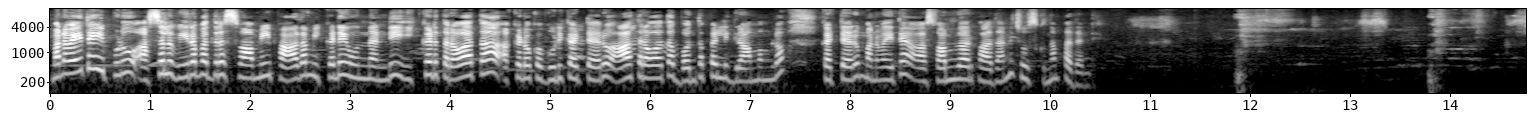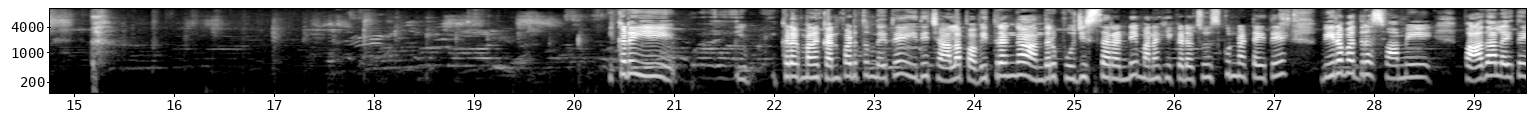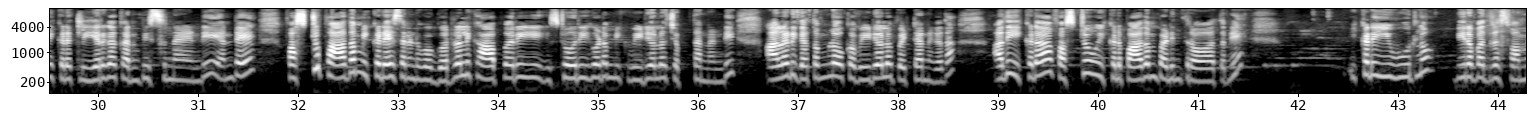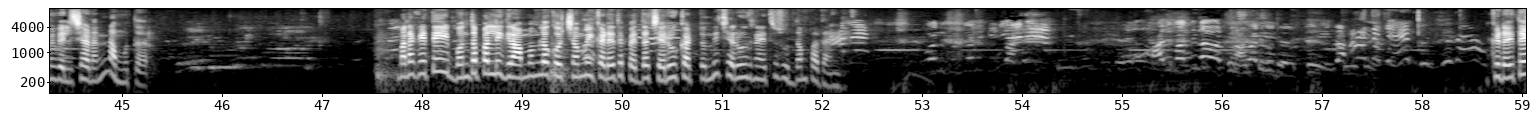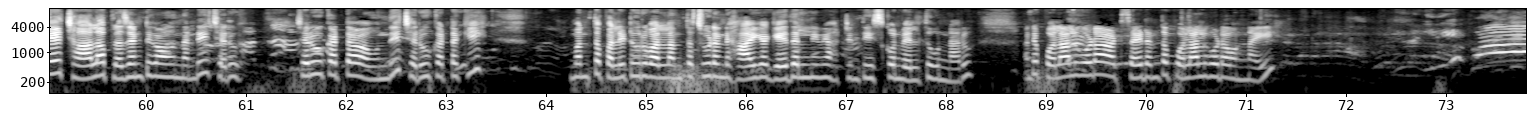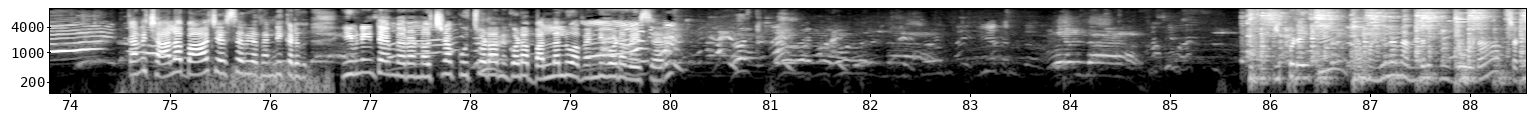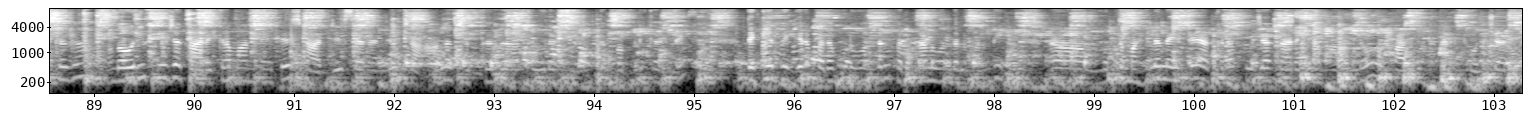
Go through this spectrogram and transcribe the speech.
మనమైతే ఇప్పుడు అసలు వీరభద్ర స్వామి పాదం ఇక్కడే ఉందండి. ఇక్కడ తర్వాత అక్కడ ఒక గుడి కట్టారు. ఆ తర్వాత బొంతపల్లి గ్రామంలో కట్టారు. మనమైతే ఆ స్వామివారి పాదాన్ని చూసుకుందాం. పదండి. ఇక్కడ ఈ ఈ- ఇక్కడ మనకు కనపడుతుంది అయితే ఇది చాలా పవిత్రంగా అందరూ పూజిస్తారండి. మనకి ఇక్కడ చూసుకున్నట్టయితే వీరభద్ర స్వామి పాదాలు అయితే ఇక్కడ క్లియర్గా కనిపిస్తున్నాయండి. అంటే ఫస్ట్ పాదం ఇక్కడ వేసారండి ఒక గొర్రెల కాపరి స్టోరీ కూడా మీకు వీడియోలో చెప్తానండి. ఆల్రెడీ గతంలో ఒక వీడియోలో పెట్టాను కదా. అది ఇక్కడ ఫస్ట్ ఇక్కడ పాదం పడిన తర్వాతనే ఇక్కడ ఈ ఊర్లో వీరభద్ర స్వామి వెలిచాడని నమ్ముతారు. మనకైతే ఈ బొంతపల్లి గ్రామంలోకి వచ్చాము. ఇక్కడైతే పెద్ద చెరువు కట్టుంది. చెరువునైతే అయితే చూద్దాం పదండి. ఇక్కడైతే చాలా ప్లజెంట్గా ఉందండి. చెరువు చెరువు కట్ట ఉంది. చెరువు కట్టకి మనతో పల్లెటూరు వాళ్ళంతా చూడండి హాయిగా గేదెల్ని అటుని తీసుకొని వెళ్తూ ఉన్నారు. అంటే పొలాలు కూడా అటు సైడ్ అంతా పొలాలు కూడా ఉన్నాయి. కానీ చాలా బాగా చేస్తారు కదండి. ఇక్కడ ఈవినింగ్ టైం ఎవరన్నా వచ్చినా కూర్చోడానికి కూడా బల్లలు అవన్నీ కూడా వేశారు. ఇప్పుడైతే మహిళలందరికీ కూడా చక్కగా గౌరీ పూజ కార్యక్రమాన్ని అయితే స్టార్ట్ చేశారండి. చాలా చక్కగా చూడండి ఎంత పబ్లిక్ అంటే దగ్గర దగ్గర పదమూడు వందలు పద్నాలుగు వందల మంది మొత్తం మహిళలు అయితే అక్కడ పూజా కార్యక్రమాల్లో పాల్గొనడానికి వచ్చారు.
